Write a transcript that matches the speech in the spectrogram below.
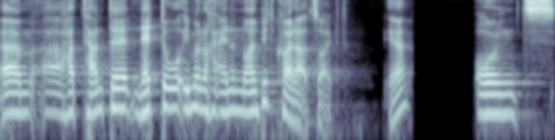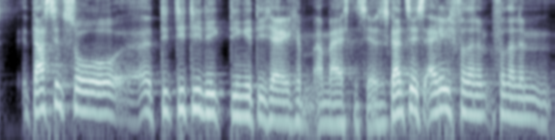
ähm, äh, hat Tante netto immer noch einen neuen Bitcoiner erzeugt. Ja? Und das sind so äh, die, die, die Dinge, die ich eigentlich am, meisten sehe. Also das Ganze ist eigentlich von einem, von einem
